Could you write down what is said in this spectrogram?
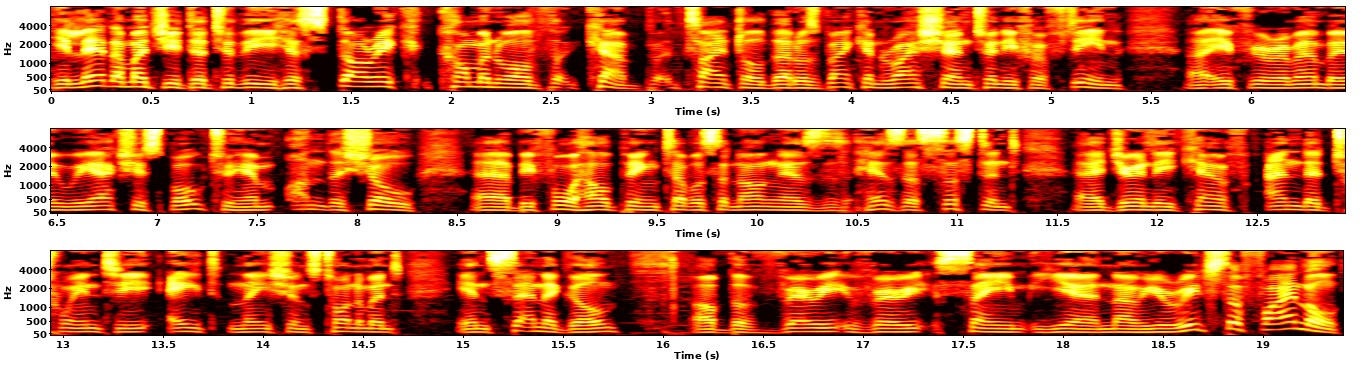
he led Amajita to the historic Commonwealth Cup title that was back in Russia in 2015. Uh, if you remember, we actually spoke to him on the show uh, before helping Thabo Senong as his assistant uh, during the CAF Under 28 Nations tournament in Senegal of the very, very same year. Now, he reached the final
